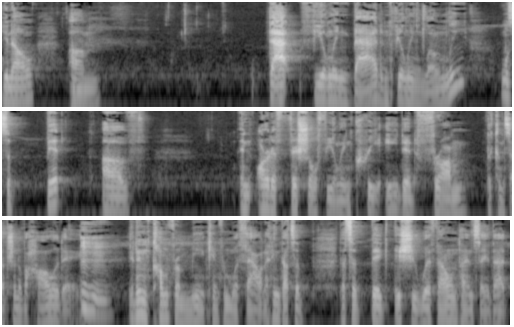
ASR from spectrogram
you know. Um, that feeling bad and feeling lonely was a bit of an artificial feeling created from the conception of a holiday. It didn't come from me; it came from without. I think that's a that's a big issue with Valentine's Day that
